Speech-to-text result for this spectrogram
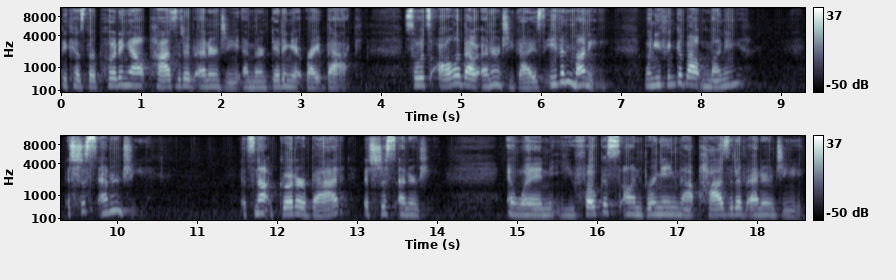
Because they're putting out positive energy and they're getting it right back. So it's all about energy, guys, even money. When you think about money, it's just energy. It's not good or bad, it's just energy. And when you focus on bringing that positive energy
